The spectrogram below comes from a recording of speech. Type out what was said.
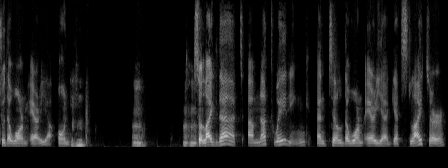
to the warm area only. Mhm. So like that, I'm not waiting until the warm area gets lighter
